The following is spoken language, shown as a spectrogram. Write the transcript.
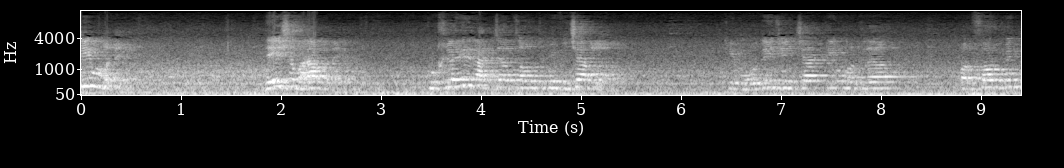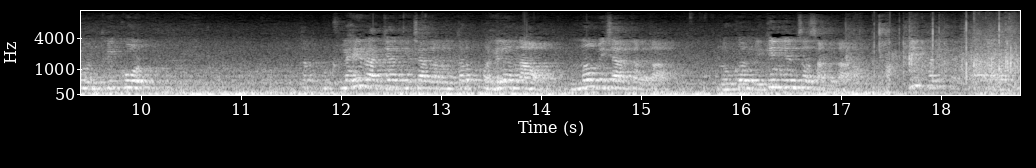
टीममध्ये देशभरामध्ये कुठल्याही राज्यात जाऊन तुम्ही विचारलं की मोदीजींच्या टीममधलं परफॉर्मिंग मंत्री कोण? तर कुठल्याही राज्यात विचारल्यानंतर पहिलं नाव न विचार करता लोक नितीनजींचं सांगतात. ही खरी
